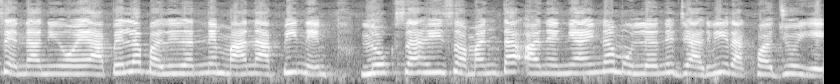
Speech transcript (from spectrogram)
સેનાનીઓએ આપેલા બલિદાનને માન આપીને લોકશાહી, સમાનતા અને ન્યાયના મૂલ્યને જાળવી રાખવા જોઈએ.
